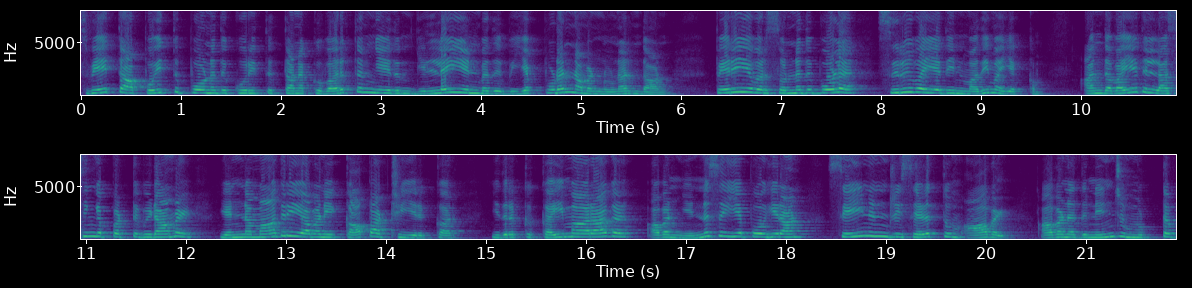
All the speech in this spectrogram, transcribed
ஸ்வேதா பொய்த்து போனது குறித்து தனக்கு வருத்தம் ஏதும் இல்லை என்பது வியப்புடன் அவன் உணர்ந்தான். பெரியவர் சொன்னது போல சிறுவயதின் மதிமயக்கம். அந்த வயதில் அசிங்கப்பட்டு விடாமல் என்ன மாதிரி அவனை காப்பாற்றியிருக்கார்? இதற்கு கைமாறாக அவன் என்ன செய்ய போகிறான்? செய் நின்றி செலுத்தும் ஆவல். அவனது நெஞ்சு முட்ட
